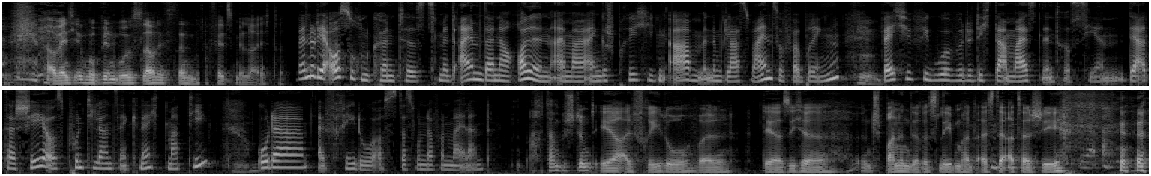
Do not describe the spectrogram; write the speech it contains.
Aber wenn ich irgendwo bin, wo es laut ist, dann fällt es mir leichter. Wenn du dir aussuchen könntest, mit einem deiner Rollen einmal einen gesprächigen Abend mit einem Glas Wein zu verbringen, welche Figur würde dich da am meisten interessieren? Der Attaché aus Puntiland sein Knecht Matti oder Alfredo aus Das Wunder von Mailand? Ach, dann bestimmt eher Alfredo, weil der sicher ein spannenderes Leben hat als der Attaché.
